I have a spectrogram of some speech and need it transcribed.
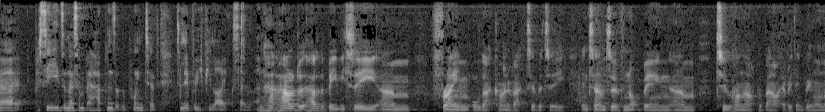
uh, proceeds, and then some of it happens at the point of delivery, if you like. So um, and how, how, did, how did the BBC um, frame all that kind of activity in terms of not being um, too hung up about everything being on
